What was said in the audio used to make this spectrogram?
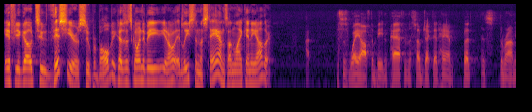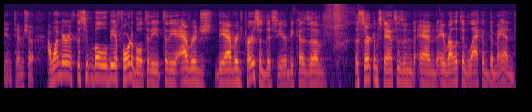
if you go to this year's Super Bowl because it's going to be, you know, at least in the stands, unlike any other. This is way off the beaten path and the subject at hand, but it's the Rami and Tim show. I wonder if the Super Bowl will be affordable to the to the average the average person this year because of the circumstances and and a relative lack of demand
